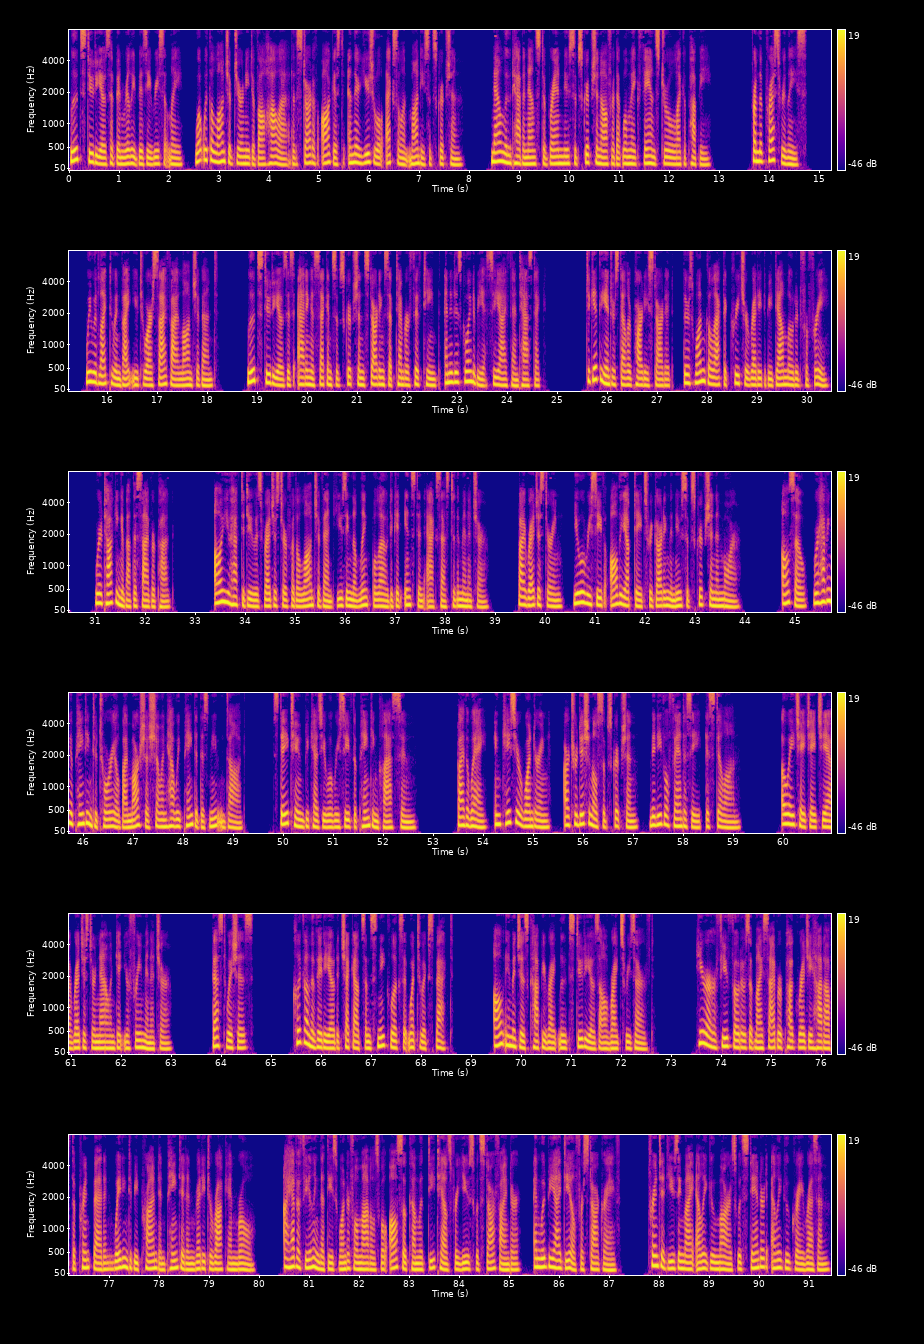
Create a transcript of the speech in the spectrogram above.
Loot Studios have been really busy recently, what with the launch of Journey to Valhalla at the start of August and their usual excellent Monty subscription. Now Loot have announced a brand new subscription offer that will make fans drool like a puppy. From the press release We would like to invite you to our sci fi launch event. Loot Studios is adding a second subscription starting September 15th, and it is going to be a CI fantastic. To get the interstellar party started, there's one galactic creature ready to be downloaded for free. We're talking about the Cyberpug. All you have to do is register for the launch event using the link below to get instant access to the miniature. By registering, you will receive all the updates regarding the new subscription and more. Also, we're having a painting tutorial by Marcia showing how we painted this mutant dog. Stay tuned because you will receive the painting class soon. By the way, in case you're wondering, our traditional subscription, Medieval Fantasy, is still on. OHHH yeah, register now and get your free miniature. Best wishes. Click on the video to check out some sneak looks at what to expect. All images copyright Loot Studios, all rights reserved. Here are a few photos of my Cyberpug Reggie hot off the print bed and waiting to be primed and painted and ready to rock and roll. I have a feeling that these wonderful models will also come with details for use with Starfinder, and would be ideal for Stargrave. Printed using my Elegoo Mars with standard Elegoo gray resin.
